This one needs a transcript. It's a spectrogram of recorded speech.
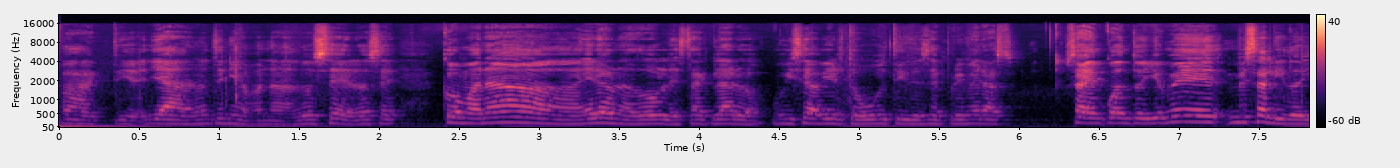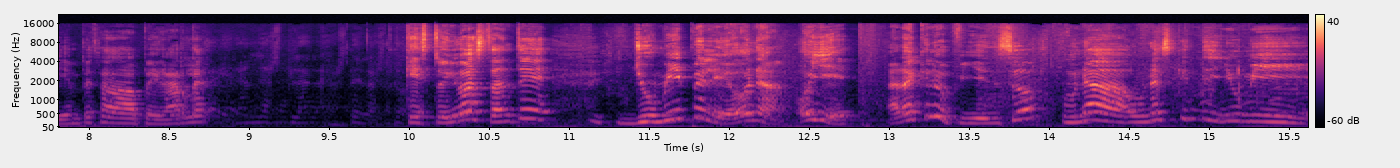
Fuck, tío. Ya, no tenía maná. Lo sé, lo sé. Con maná era una doble, está claro. Hubiese abierto ulti desde primeras. O sea, en cuanto yo me, me he salido y he empezado a pegarle, que estoy bastante Yumi peleona. Oye, ahora que lo pienso, una, una skin de Yumi,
